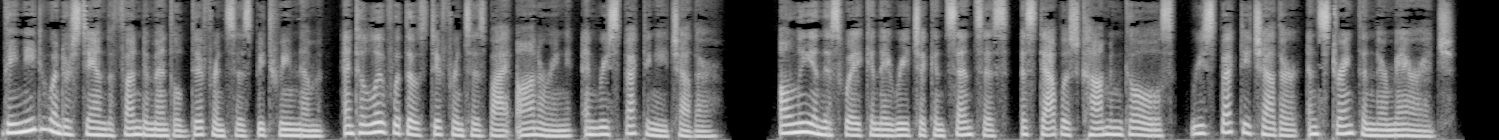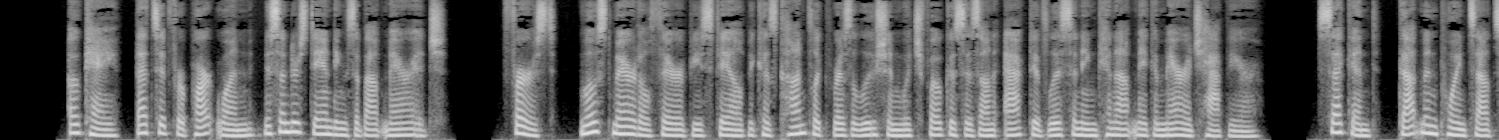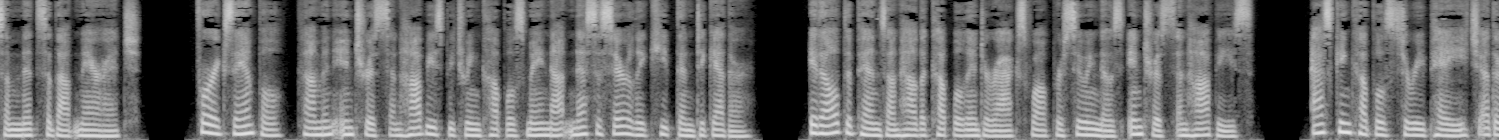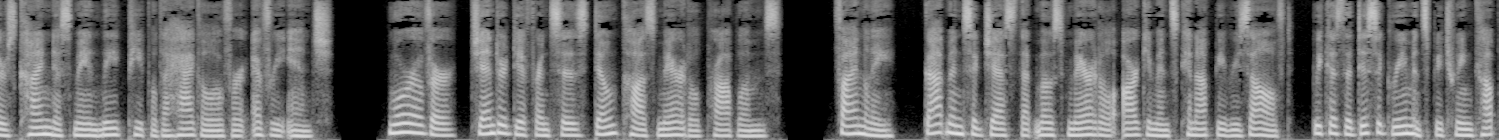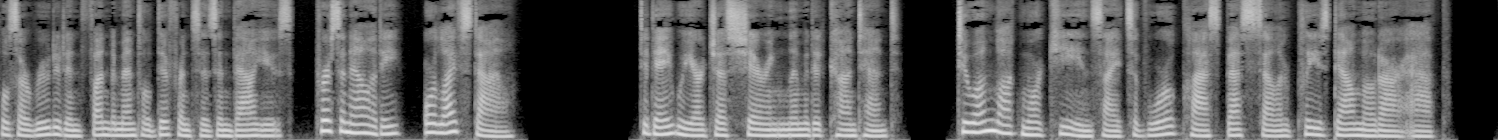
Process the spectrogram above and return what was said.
They need to understand the fundamental differences between them and to live with those differences by honoring and respecting each other. Only in this way can they reach a consensus, establish common goals, respect each other, and strengthen their marriage. Okay, that's it for part 1 Misunderstandings about marriage. First, most marital therapies fail because conflict resolution, which focuses on active listening, cannot make a marriage happier. Second, Gottman points out some myths about marriage. For example, common interests and hobbies between couples may not necessarily keep them together. It all depends on how the couple interacts while pursuing those interests and hobbies. Asking couples to repay each other's kindness may lead people to haggle over every inch. Moreover, gender differences don't cause marital problems. Finally, Gottman suggests that most marital arguments cannot be resolved because the disagreements between couples are rooted in fundamental differences in values, personality, or lifestyle. Today we are just sharing limited content. To unlock more key insights of world class bestseller, please download our app.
